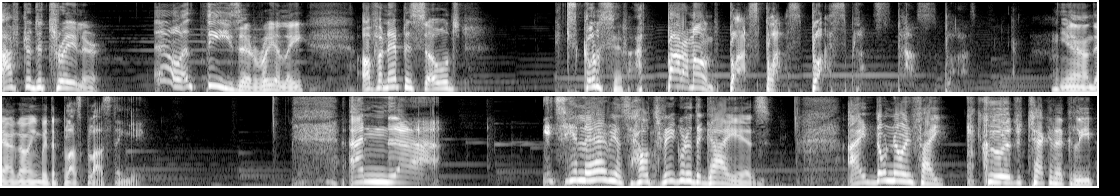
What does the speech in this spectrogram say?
after the trailer. Oh, a teaser, really, of an episode exclusive at Paramount Plus, Plus, Plus, Plus, Plus, Plus. Yeah, they are going with the plus plus thingy. And uh, it's hilarious how triggered the guy is. I don't know if I could technically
